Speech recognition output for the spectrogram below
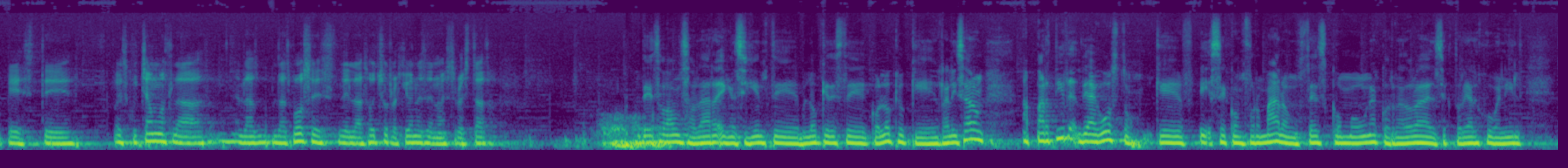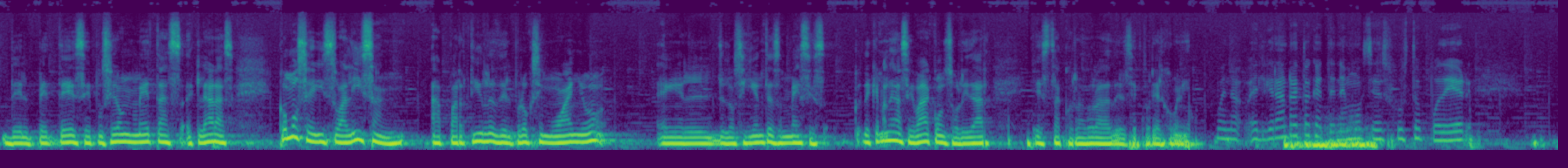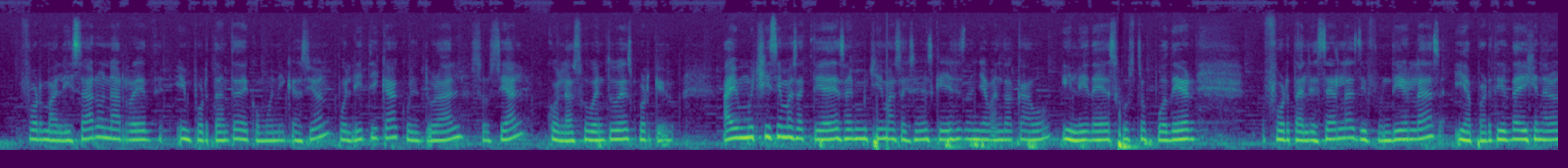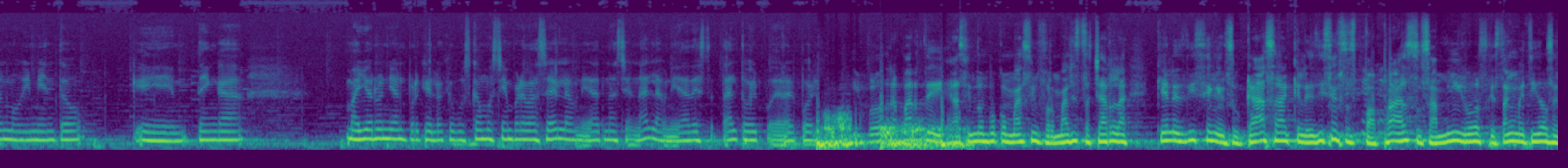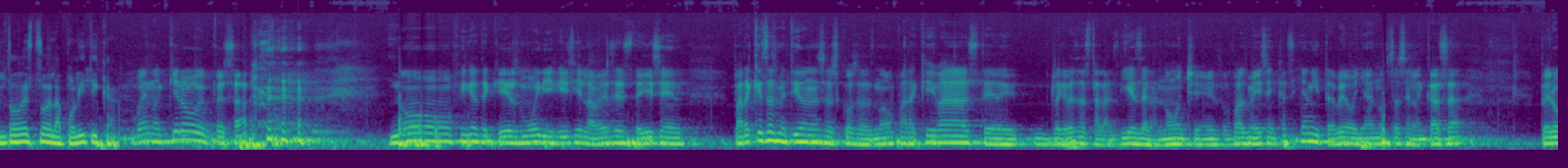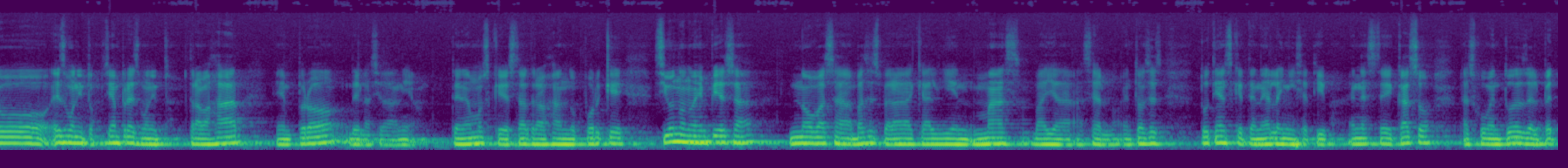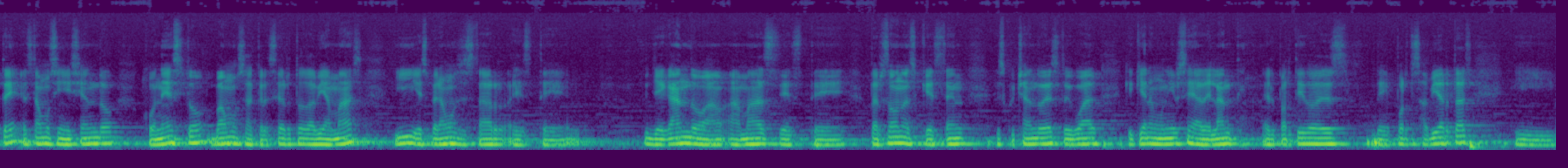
este, escuchamos las, las voces de las ocho regiones de nuestro estado. De eso vamos a hablar en el siguiente bloque de este coloquio que realizaron a partir de agosto, que eh, se conformaron ustedes como una coordinadora del sectorial juvenil del PT, se pusieron metas claras. ¿Cómo se visualizan a partir del próximo año, en de los siguientes meses? ¿De qué manera se va a consolidar esta coordinadora del sectorial juvenil? Bueno, el gran reto que tenemos es justo poder formalizar una red importante de comunicación política, cultural, social con las juventudes porque hay muchísimas actividades, hay muchísimas acciones que ya se están llevando a cabo y la idea es justo poder fortalecerlas, difundirlas y a partir de ahí generar un movimiento que tenga mayor unión, porque lo que buscamos siempre va a ser la unidad nacional, la unidad estatal, todo el poder al pueblo. Y por otra parte, haciendo un poco más informal esta charla, ¿qué les dicen en su casa? ¿Qué les dicen sus papás, sus amigos que están metidos en todo esto de la política? Bueno, quiero empezar. no, fíjate que es muy difícil, a veces te dicen, ¿para qué estás metido en esas cosas? ¿no? ¿Para qué vas? Te regresas hasta las 10 de la noche. Mis papás me dicen, casi ya ni te veo, ya no estás en la casa pero es bonito, siempre es bonito trabajar en pro de la ciudadanía. Tenemos que estar trabajando porque si uno no empieza, no vas a, vas a esperar a que alguien más vaya a hacerlo. Entonces, tú tienes que tener la iniciativa. En este caso, las juventudes del PT estamos iniciando con esto, vamos a crecer todavía más y esperamos estar este, llegando a, más este, personas que estén escuchando esto, igual que quieran unirse adelante. El partido es de puertas abiertas y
